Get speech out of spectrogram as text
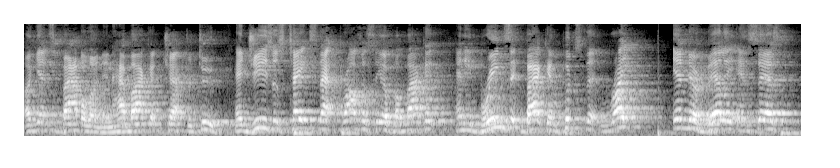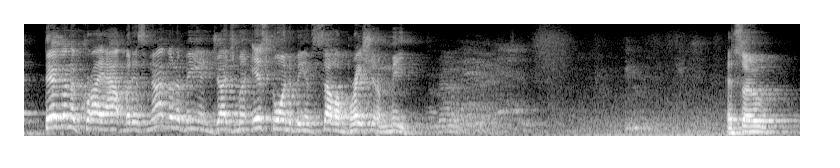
against Babylon in Habakkuk chapter 2. And Jesus takes that prophecy of Habakkuk and he brings it back and puts it right in their belly and says, they're going to cry out, but it's not going to be in judgment. It's going to be in celebration of me. And so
